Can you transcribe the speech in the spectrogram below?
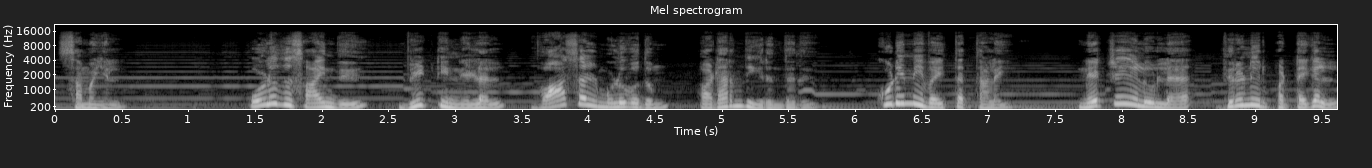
சமையல். பொழுது சாய்ந்து வீட்டின் நிழல் வாசல் முழுவதும் படர்ந்து இருந்தது. குடுமி வைத்த தலை நெற்றியிலுள்ள திருநீர் பட்டைகள்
